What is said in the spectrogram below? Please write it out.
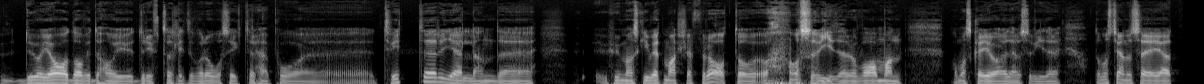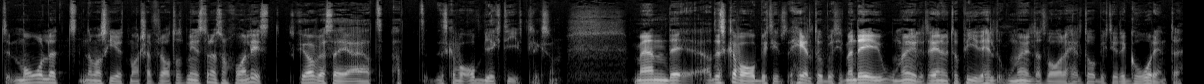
du och jag David har ju dryftat lite våra åsikter här på eh, Twitter gällande hur man skriver ett matchreferat och, och, och, så vidare och vad man, vad man ska göra där och så vidare. Då måste jag ändå säga att målet när man skriver ett matchreferat, åtminstone som journalist, skulle jag vilja säga är att, att det ska vara objektivt liksom. Men det, ja, det ska vara objektivt, helt objektivt. Men det är ju omöjligt, det är en utopi. Det är helt omöjligt att vara helt objektiv. Det går inte.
